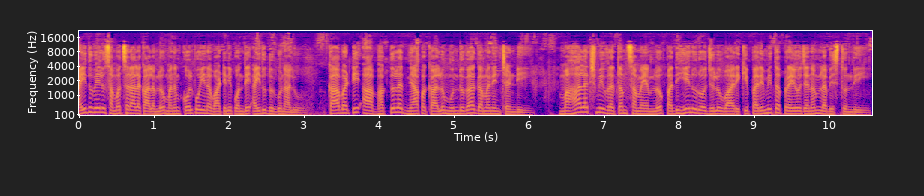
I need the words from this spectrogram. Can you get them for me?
ఐదు వేలు సంవత్సరాల కాలంలో మనం కోల్పోయిన వాటిని పొందే ఐదు దుర్గుణాలు. కాబట్టి ఆ భక్తుల జ్ఞాపకాలు ముందుగా గమనించండి. మహాలక్ష్మి వ్రతం సమయంలో పదిహేను రోజులు వారికి పరిమిత ప్రయోజనం లభిస్తుంది.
